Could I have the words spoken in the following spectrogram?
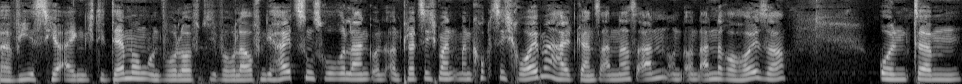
äh, wie ist hier eigentlich die Dämmung und wo läuft die, wo laufen die Heizungsrohre lang und, und plötzlich man, man guckt sich Räume halt ganz anders an und, und andere Häuser. Und ähm,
